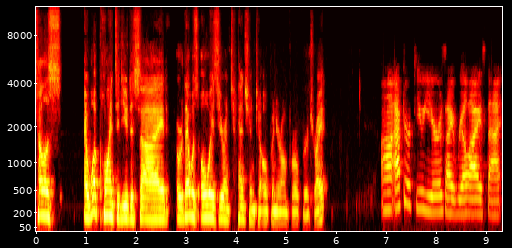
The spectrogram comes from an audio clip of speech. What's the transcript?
tell us, at what point did you decide, or that was always your intention to open your own brokerage, right? Uh, after a few years, I realized that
